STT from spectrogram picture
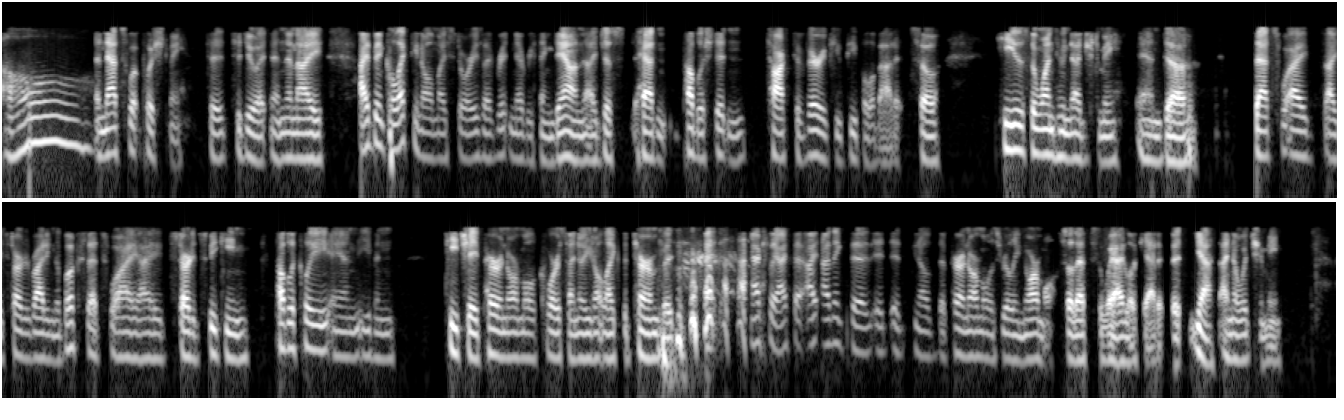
Oh. And that's what pushed me to to do it. And then I I'd been collecting all my stories. I've written everything down. I just hadn't published it and talked to very few people about it. So he is the one who nudged me and uh that's why I started writing the books. That's why I started speaking publicly and even teach a paranormal course. I know you don't like the term, but actually, I, th- I I think that it, it you know the paranormal is really normal. So that's the way I look at it. But yeah, I know what you mean.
